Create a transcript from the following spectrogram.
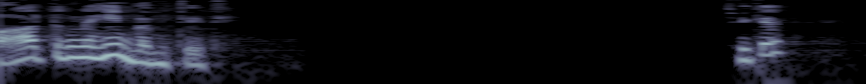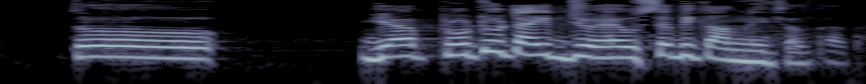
بات نہیں بنتی تھی ٹھیک ہے تو یا پروٹوٹائپ جو ہے اس سے بھی کام نہیں چلتا تھا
